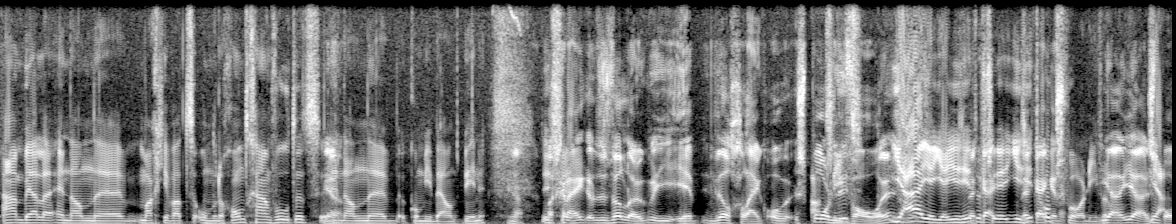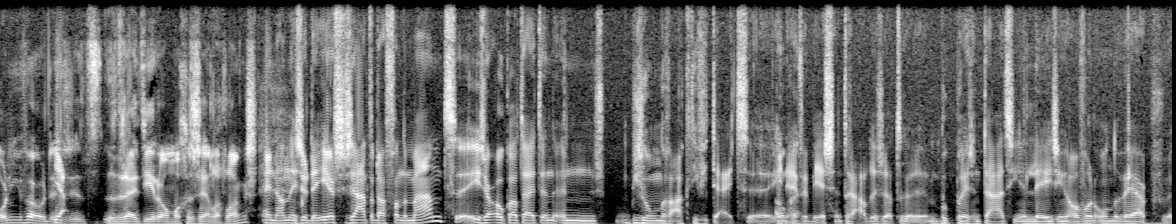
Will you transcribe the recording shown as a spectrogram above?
aanbellen. En dan mag je wat onder de grond gaan, voelt het. Ja. En dan kom je bij ons binnen. Ja. Dus gelijk, dat is wel leuk. Je hebt wel gelijk spoorniveau. Hè? Ja, ja, ja, je zit, op, je zit op spoorniveau. Ja, ja spoorniveau. Dus ja. Het, het, rijdt hier allemaal gezellig langs. En dan is er de eerste zaterdag van de maand... is er ook altijd een, een bijzondere activiteit uh, in okay. FVBS Centraal. Dus dat uh, een boekpresentatie, een lezing over een onderwerp. Uh,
